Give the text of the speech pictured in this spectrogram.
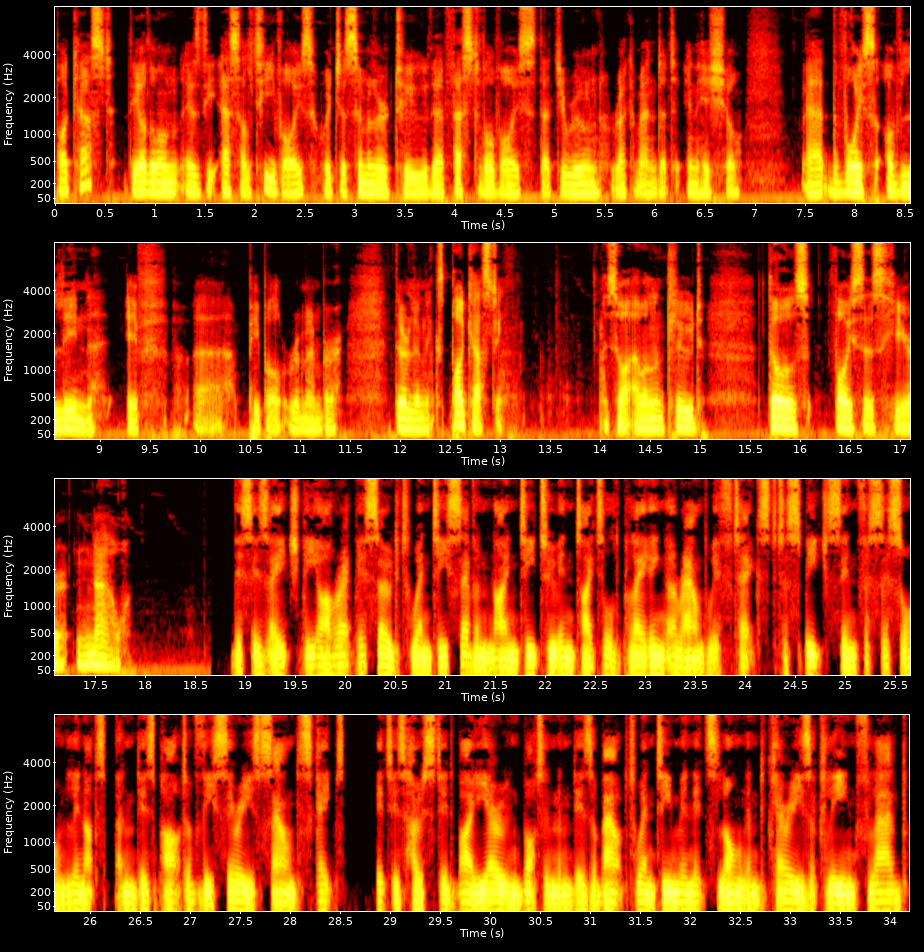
podcast. The other one is the SLT voice, which is similar to the festival voice that Jeroen recommended in his show. Uh, the voice of Lynn, if uh, people remember their Linux podcasting. So I will include those voices here now. This is HPR episode 2792 entitled Playing Around with Text to Speech Synthesis on Linux and is part of the series Soundscapes. It is hosted by Jeroen Baten and is about 20 minutes long and carries a clean flag.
